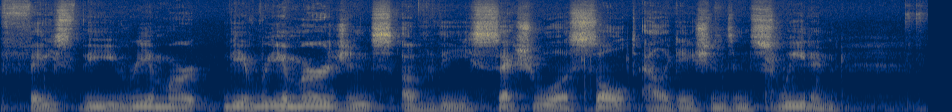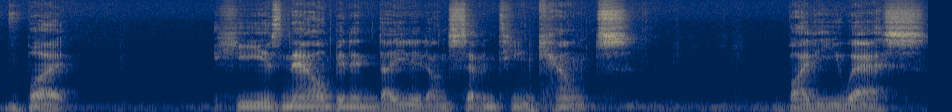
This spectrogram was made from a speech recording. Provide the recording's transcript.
face the reemer- the reemergence of the sexual assault allegations in Sweden, but he has now been indicted on 17 counts by the U.S.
